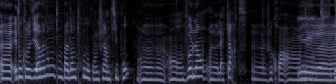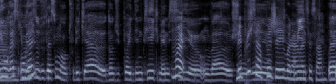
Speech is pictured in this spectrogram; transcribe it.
Euh, et donc on lui dit ah bah non on tombe pas dans le trou donc on lui fait un petit pont euh, en volant euh, la carte je crois hein, Mm. de, Et on reste, on menu. reste de toute façon dans tous les cas dans du point and click, même si Ouais. on va changer. mais plus c'est RPG voilà oui. ouais, c'est ça Voilà,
